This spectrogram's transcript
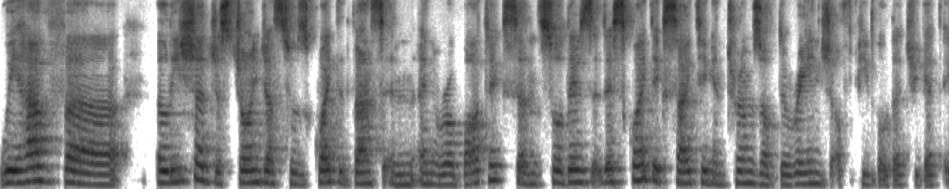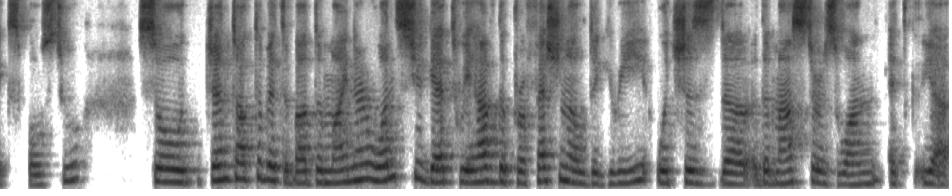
We have uh, Alicia just joined us, who's quite advanced in, in robotics. And so there's, there's quite exciting in terms of the range of people that you get exposed to. So Jen talked a bit about the minor. Once you get, we have the professional degree, which is the, the master's one. It, yeah,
